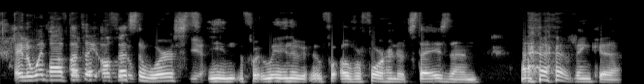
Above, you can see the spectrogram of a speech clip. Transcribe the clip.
And when Well, that- also, that's the worst Yeah. in for, in for over 400 stays, then I think uh,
